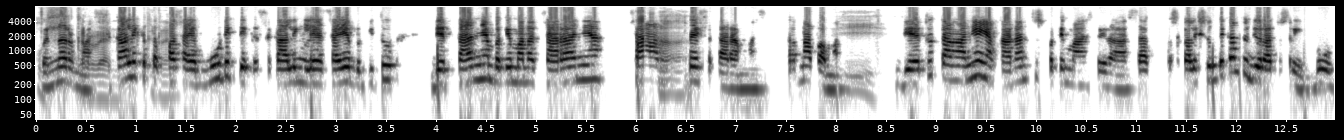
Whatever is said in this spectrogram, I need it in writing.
Bener mas. sekali ke tempat saya mudik dia sekali ngelihat saya begitu dia tanya bagaimana caranya sampai uh, sekarang mas. Kenapa mas? Dia tuh tangannya yang kanan tuh seperti masih rasa. Sekali suntik kan tujuh ratus ribu.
